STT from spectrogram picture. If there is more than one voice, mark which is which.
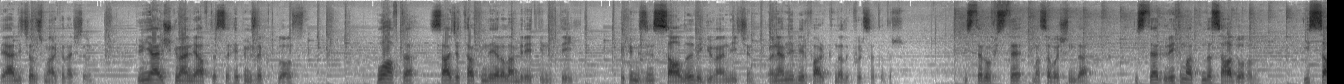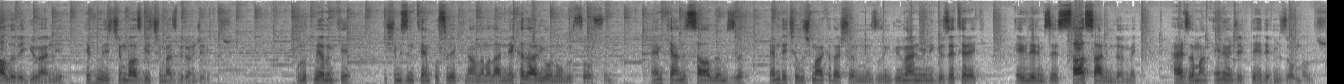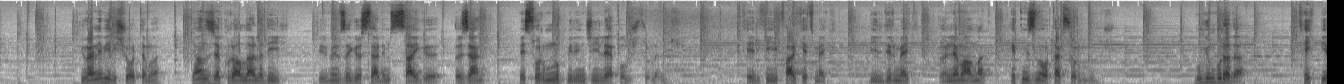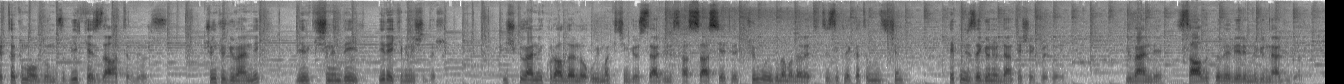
Speaker 1: değerli çalışma arkadaşlarım. Dünya İş Güvenliği Haftası hepimize kutlu olsun. Bu hafta sadece takvimde yer alan bir etkinlik değil, hepimizin sağlığı ve güvenliği için önemli bir farkındalık fırsatıdır. İster ofiste, masa başında, ister üretim hattında sahada olalım. İş sağlığı ve güvenliği hepimiz için vazgeçilmez bir önceliktir. Unutmayalım ki işimizin temposu ve planlamalar ne kadar yoğun olursa olsun hem kendi sağlığımızı hem de çalışma arkadaşlarımızın güvenliğini gözeterek evlerimize sağ salim dönmek her zaman en öncelikli hedefimiz olmalıdır. Güvenli bir iş ortamı yalnızca kurallarla değil, birbirimize gösterdiğimiz saygı, özen ve sorumluluk bilinciyle oluşturulabilir. Tehlikeyi fark etmek, bildirmek, önlem almak hepimizin ortak sorumluluğudur. Bugün burada tek bir takım olduğumuzu bir kez daha hatırlıyoruz. Çünkü güvenlik bir kişinin değil, bir ekibin işidir. İş güvenliği kurallarına uymak için gösterdiğiniz hassasiyet ve tüm uygulamalara titizlikle katılımınız için hepinize gönülden teşekkür ediyorum. Güvenli, sağlıklı ve verimli günler diliyorum.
